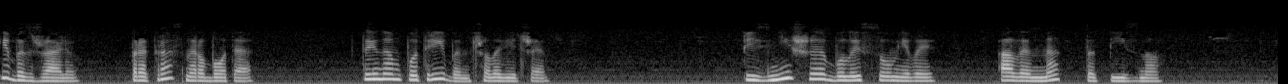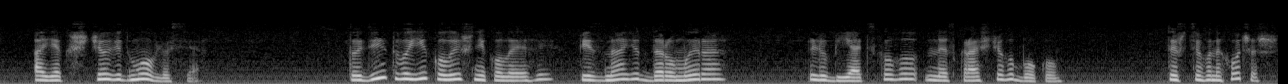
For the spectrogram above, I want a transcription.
і без жалю. Прекрасна робота. Ти нам потрібен, чоловіче. Пізніше були сумніви, але надто пізно. А якщо відмовлюся, тоді твої колишні колеги пізнають Даромира Люб'яцького не з кращого боку. Ти ж цього не хочеш?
